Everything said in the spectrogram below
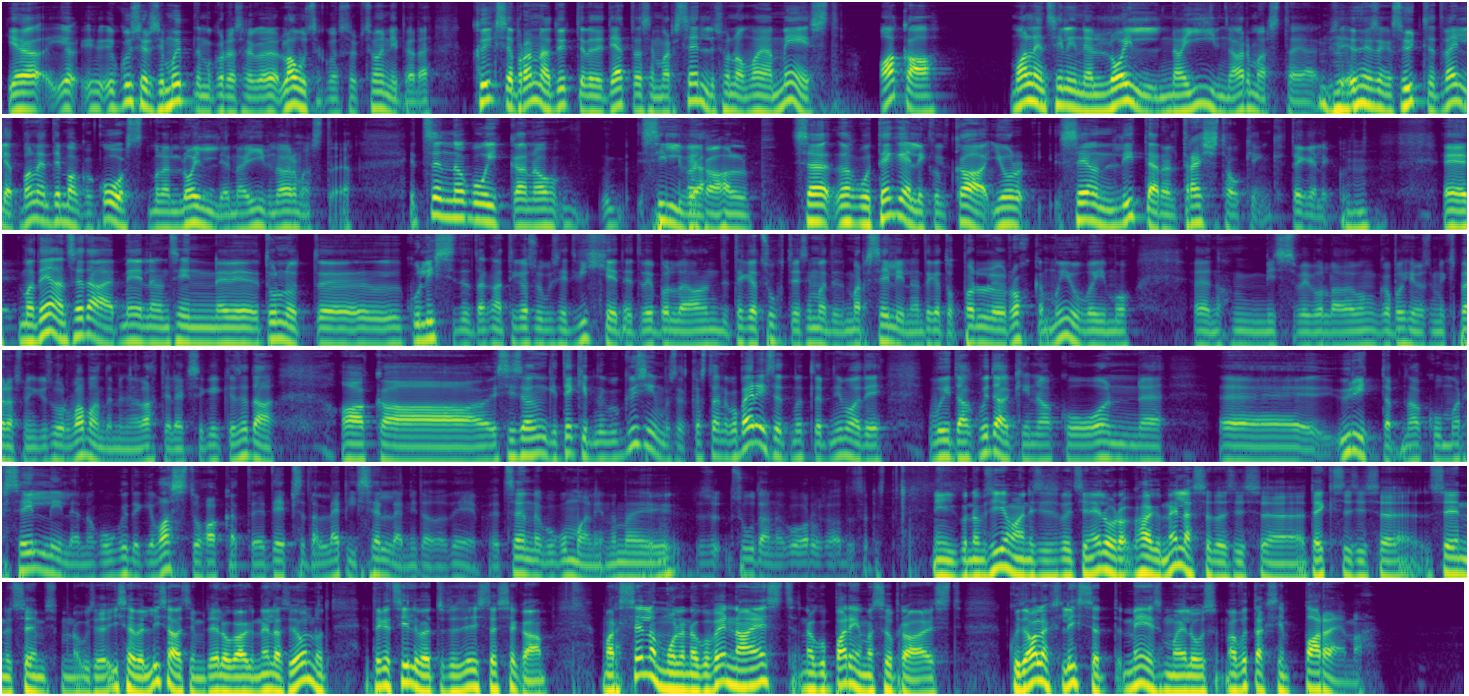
ja, ja, ja kusjuures mõtleme korra selle lause konstruktsiooni peale. kõik sõbrannad ütlevad, et jäta see Marcel, sul on vaja meest, aga ma olen selline loll, naiivne armastaja -hmm.. ühesõnaga, sa ütled välja, et ma olen temaga koos, sest ma olen loll ja naiivne armastaja. et see on nagu ikka noh, Silvia. väga halb. see nagu tegelikult ka, see on literal trash talking tegelikult mm. -hmm et ma tean seda, et meil on siin eh, tulnud eh, kulisside tagant igasuguseid vihjeid, et võib-olla on tegelikult suhtes niimoodi, et Marcelil on tegelikult palju rohkem mõjuvõimu. Eh, noh, mis võib-olla on ka põhjus, miks pärast mingi suur vabandamine lahti läks ja kõike seda. aga siis ongi, tekib nagu küsimus, et kas ta nagu päriselt mõtleb niimoodi või ta kuidagi nagu on üritab nagu Marcellile nagu kuidagi vastu hakata ja teeb seda läbi selle, mida ta teeb, et see on nagu kummaline, ma ei mhm. suuda nagu aru saada sellest. nii, kuna ma siiamaani siis võtsin Elu kahekümne neljas seda siis äh, teksti, siis äh, see on nüüd see, mis ma nagu ise veel lisasin, mida Elu kahekümne neljas ei olnud. tegelikult Silvia ütles sellist asja ka. Marcel on mulle nagu venna eest, nagu parima sõbra eest. kui ta oleks lihtsalt mees mu elus, ma võtaksin parema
